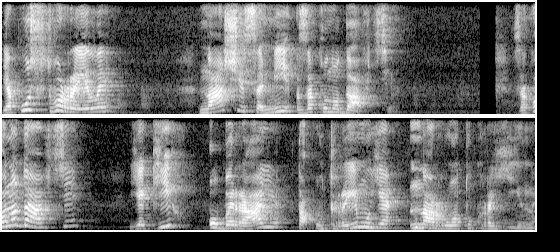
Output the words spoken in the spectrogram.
яку створили наші самі законодавці. Законодавці, яких обирає та утримує народ України,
